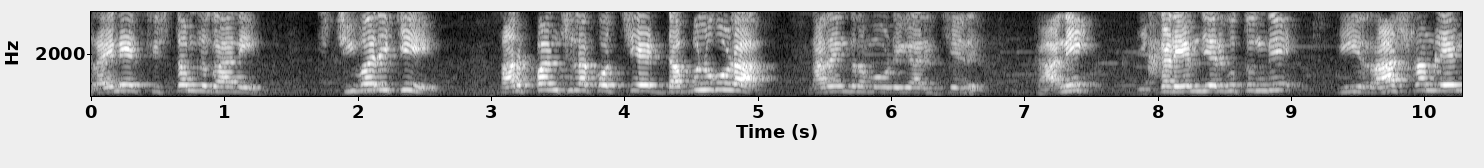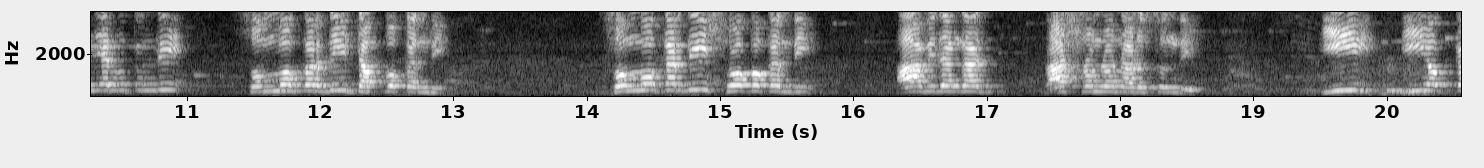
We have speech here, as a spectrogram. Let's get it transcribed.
డ్రైనేజ్ సిస్టమ్లు కానీ చివరికి సర్పంచ్లకు వచ్చే డబ్బులు కూడా నరేంద్ర మోడీ గారు ఇచ్చేదే. కానీ ఇక్కడ ఏం జరుగుతుంది? ఈ రాష్ట్రంలో ఏం జరుగుతుంది? సొమ్మొకరిది డప్పొకంది సొమ్మొకరిది షోకొకంది. ఆ విధంగా రాష్ట్రంలో నడుస్తుంది. ఈ ఈ యొక్క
